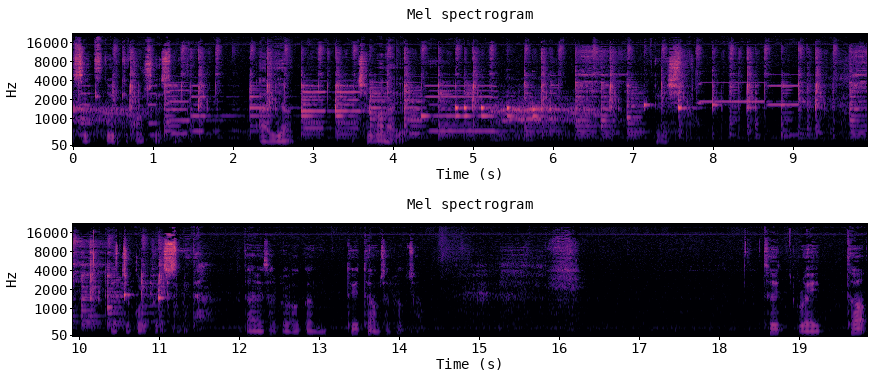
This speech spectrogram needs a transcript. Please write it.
세트도 이렇게 고를 수가 있습니다. 아이언, 7번 아이언 이런 식으로 이쪽 골프 있습니다. 그 다음에 살펴볼 건 트위터 한번 살펴보죠. 트윗레이터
